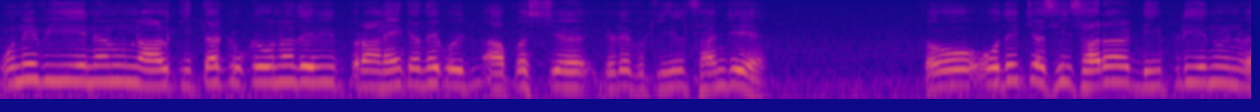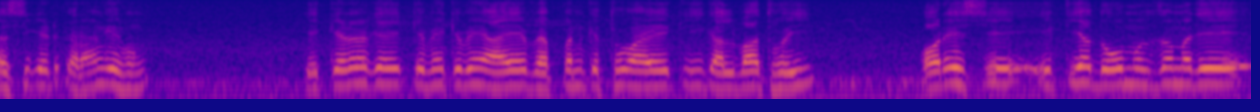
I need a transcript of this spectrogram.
ਉਹਨੇ ਵੀ ਇਹਨਾਂ ਨੂੰ ਨਾਲ ਕੀਤਾ ਕਿਉਂਕਿ ਉਹਨਾਂ ਦੇ ਵੀ ਪੁਰਾਣੇ ਕਹਿੰਦੇ ਕੋਈ ਆਪਸ 'ਚ ਜਿਹੜੇ ਵਕੀਲ ਸਾਂਝੇ ਆ। ਤਾਂ ਉਹਦੇ 'ਚ ਅਸੀਂ ਸਾਰਾ ਡੀਪਲੀ ਇਹਨੂੰ ਇਨਵੈਸਟੀਗੇਟ ਕਰਾਂਗੇ ਹੁਣ ਕਿ ਕਿਹੜਾ ਕਿ ਕਿਵੇਂ ਕਿਵੇਂ ਆਏ, ਵੈਪਨ ਕਿੱਥੋਂ ਆਏ, ਕੀ ਗੱਲਬਾਤ ਹੋਈ। ਔਰ ਇਸ 'ਚ ਇੱਕ ਜਾਂ ਦੋ ਮੁਲਜ਼ਮ ਅਜੇ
